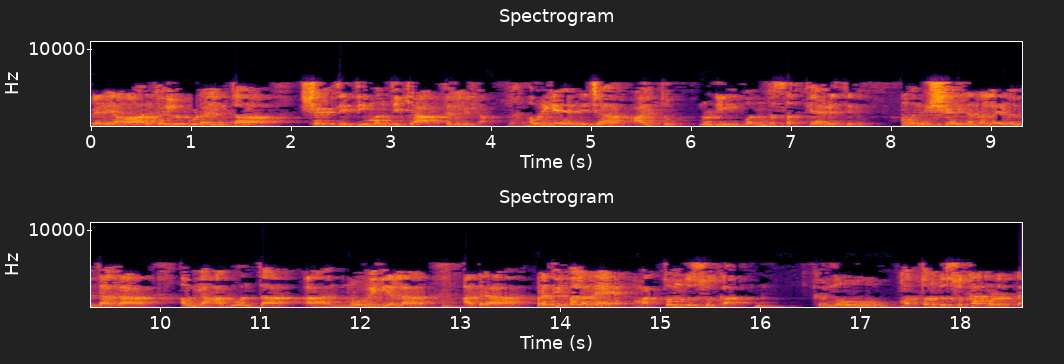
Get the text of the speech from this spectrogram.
ಬೇರೆ ಯಾರ ಕೈಲೂ ಕೂಡ ಇಂಥ ಶಕ್ತಿ ಧೀಮಂತಿಕೆ ಆಗ್ತಿರ್ಲಿಲ್ಲ. ಅವರಿಗೆ ನಿಜ ಆಯ್ತು. ನೋಡಿ, ಒಂದು ಸತ್ಯ ಹೇಳ್ತೀನಿ. ಮನುಷ್ಯ ಇದನ್ನೆಲ್ಲ ಎಳೆದಾಗ ಅವನಿಗೆ ಆಗುವಂತ ನೋವಿದೆಯಲ್ಲ, ಅದರ ಪ್ರತಿಫಲನೆ ಮತ್ತೊಂದು ಸುಖ. ನೋವು ಮತ್ತೊಂದು ಸುಖ ಕೊಡುತ್ತೆ.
